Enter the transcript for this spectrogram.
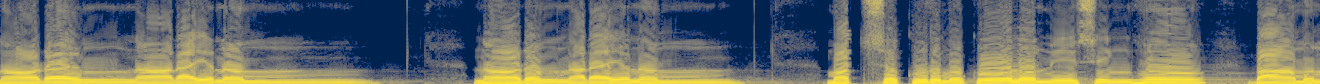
নারায়ণ নারায়ণম নরং নারায়ণম মৎস্য কুর্ম কোল নৃসিংহ বামন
